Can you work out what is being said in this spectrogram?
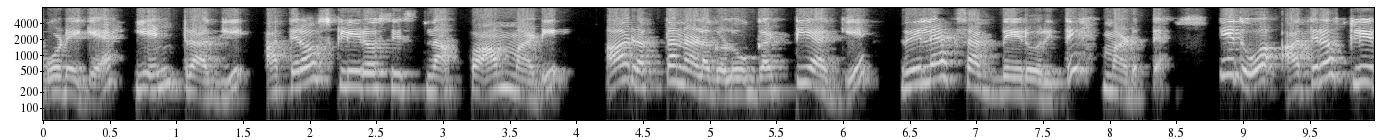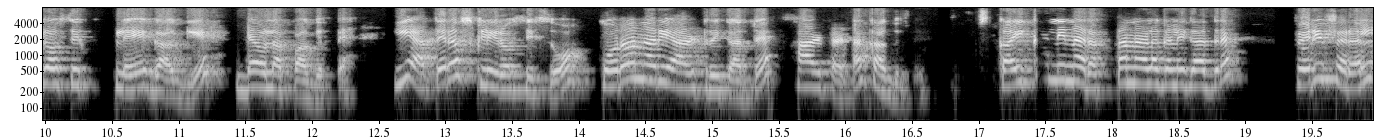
ಗೋಡೆಗೆ ಎಂಟ್ರಾಗಿ ಅಥೆರೋಸ್ಕ್ಲಿರೋಸಿಸ್ನ ಫಾರ್ಮ್ ಮಾಡಿ ಆ ರಕ್ತನಾಳಗಳು ಗಟ್ಟಿಯಾಗಿ ರಿಲ್ಯಾಕ್ಸ್ ಆಗದೆ ಇರೋ ರೀತಿ ಮಾಡುತ್ತೆ. ಇದು ಅಥೆರೋಸ್ಕ್ಲಿರೋಸಿಸ್ ಪ್ಲೇಗ್ ಆಗಿ ಡೆವಲಪ್ ಆಗುತ್ತೆ. ಈ ಅಥೆರೋಸ್ಕ್ಲಿರೋಸಿಸ್ ಕೊರೋನರಿ ಆರ್ಟ್ರಿಗಾದ್ರೆ ಹಾರ್ಟ್ ಅಟ್ಯಾಕ್ ಆಗುತ್ತೆ. ಕೈಕಲ್ಲಿನ ರಕ್ತನಾಳಗಳಿಗಾದ್ರೆ ಫೆರಿಫೆರಲ್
